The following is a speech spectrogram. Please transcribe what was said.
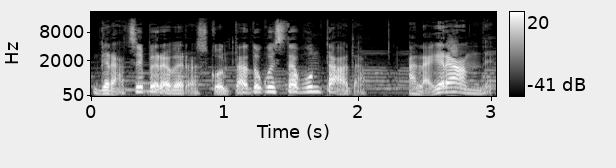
grazie per aver ascoltato questa puntata. Alla grande!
